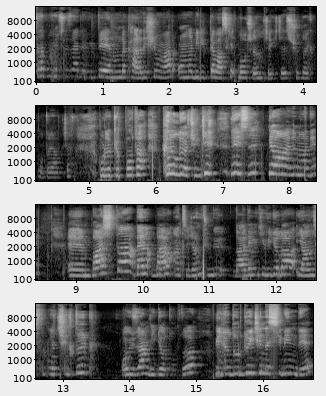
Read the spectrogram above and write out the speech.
arkadaşlar bugün sizlerle birlikte yanımda kardeşim var. Onunla birlikte basketbol challenge çekeceğiz. Şuradaki potayı atacağız. Buradaki pota kırılıyor çünkü. Neyse devam edelim hadi. Ee, başta ben, ben atacağım çünkü daha deminki videoda yanlışlıkla çıktık. O yüzden video durdu. Video durduğu için de silindi.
